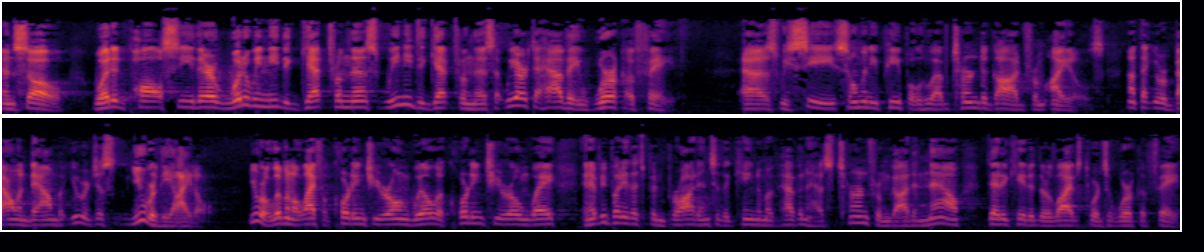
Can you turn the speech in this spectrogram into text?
And so, what did Paul see there? What do we need to get from this? We need to get from this that we are to have a work of faith as we see so many people who have turned to God from idols. Not that you were bowing down, but you were just, you were the idol. You were living a life according to your own will, according to your own way, and everybody that's been brought into the kingdom of heaven has turned from God and now dedicated their lives towards a work of faith.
